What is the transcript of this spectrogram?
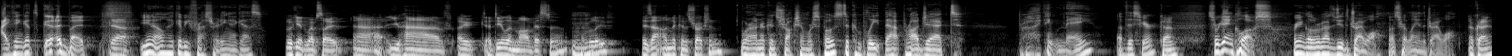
I think it's good, but Yeah. you know, it could be frustrating, I guess. Looking at the website, uh, you have a, a deal in Mar Vista, Mm-hmm. I believe. Is that under construction? We're under construction. We're supposed to complete that project I think May of this year. Okay. So we're getting close. We're getting close. We're about to do the drywall. Let's start laying the drywall. Okay.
